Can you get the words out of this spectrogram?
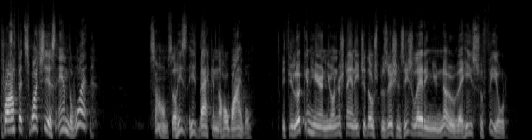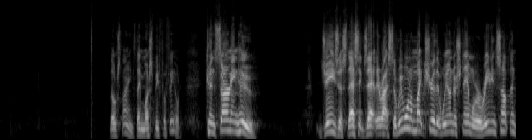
prophets. Watch this, and the what? Psalms. So he's, he's backing the whole Bible. If you look in here and you understand each of those positions, he's letting you know that he's fulfilled those things. They must be fulfilled. Concerning who? Jesus. That's exactly right. So we want to make sure that we understand when we're reading something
